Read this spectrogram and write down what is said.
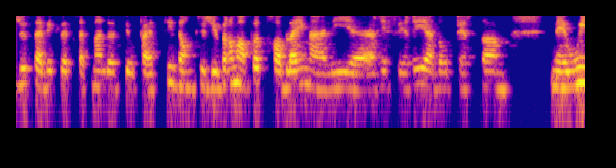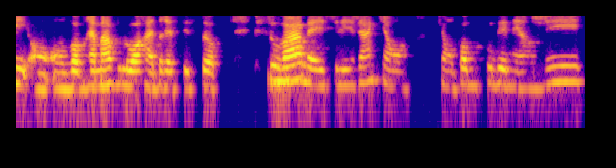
juste avec le traitement d'ostéopathie. Donc, j'ai vraiment pas de problème à aller euh, référer à d'autres personnes. Mais oui, on, va vraiment vouloir adresser ça. Puis souvent, mm-hmm. ben, chez les gens qui ont qui n'ont pas beaucoup d'énergie.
